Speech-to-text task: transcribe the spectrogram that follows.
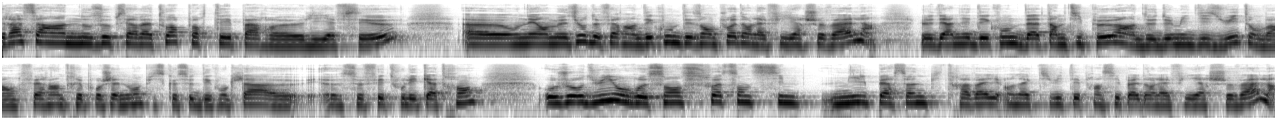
Grâce à un de nos observatoires portés par euh, l'IFCE, euh, on est en mesure de faire un décompte des emplois dans la filière cheval. Le dernier décompte date un petit peu, hein, de 2018. On va en faire un très prochainement puisque ce décompte-là euh, se fait tous les 4 ans. Aujourd'hui, on recense 66 000 personnes qui travaillent en activité principale dans la filière cheval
